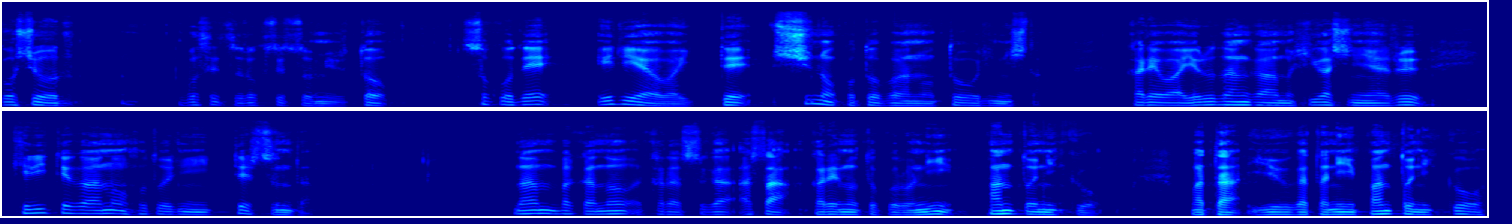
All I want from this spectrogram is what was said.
5章5節6節を見るとそこでエリアは言って主の言葉の通りにした。彼はヨルダン川の東にあるケリテ川のほとりに行って住んだ。何羽かのカラスが朝彼のところにパンと肉をまた夕方にパンと肉を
